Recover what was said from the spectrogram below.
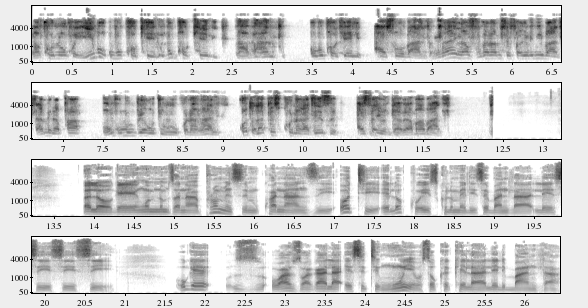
Ngakho lokho yibo ubukhokheli ubukhokheli ngabantu. Ubukhokheli ayisobandla. Nxa engavuka namhla efakele enye ibandla ame lapha wonke umuntu uyakuthi ukhona ngale kodwa lapho esikhona kathesi ayisayo ndaba yamabandla. Lo-ke ngumnumzana promise mkhwananzi othi elokhu isikhulumeli sebandla le-ccc uke wazwakala esithi nguye osokhekhela leli bandla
